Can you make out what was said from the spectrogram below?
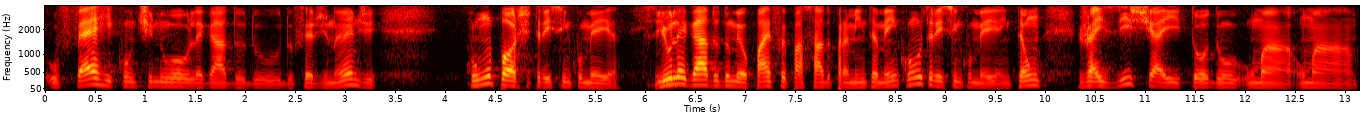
O Ferri continuou o legado do, do Ferdinand com o Porsche 356. Sim. E o legado do meu pai foi passado para mim também com o 356. Então já existe aí toda uma, uma,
